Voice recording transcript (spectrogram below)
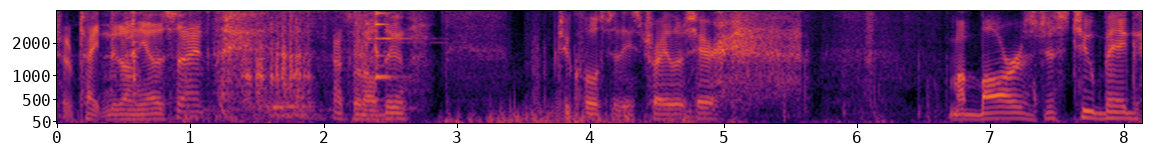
Should have tightened it on the other side. That's what I'll do. I'm too close to these trailers here. My bar is just too big,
